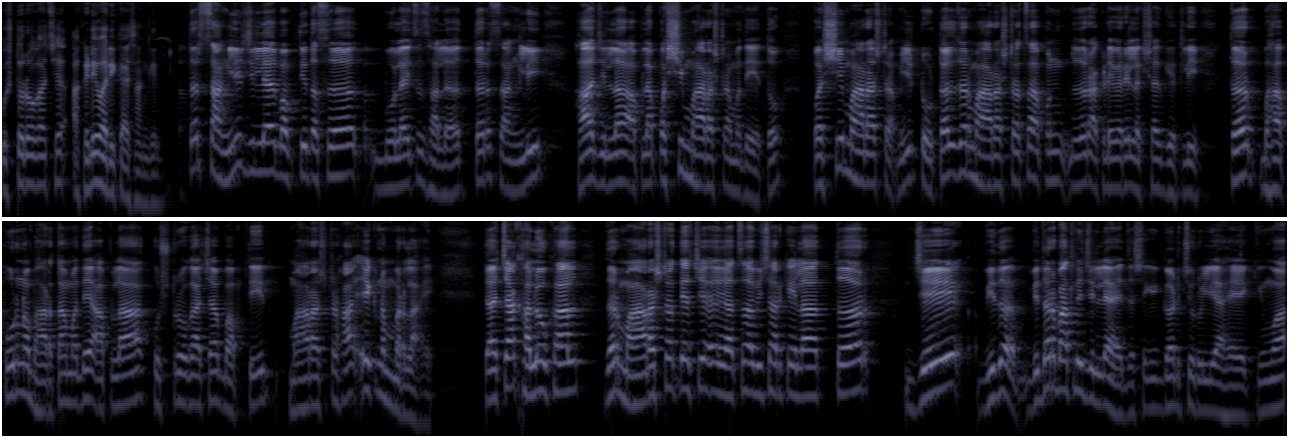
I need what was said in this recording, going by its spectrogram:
कुष्ठरोगाची आकडेवारी काय सांगेल? तर सांगली जिल्ह्याबाबतीत असं बोलायचं झालं तर सांगली हा जिल्हा आपला पश्चिम महाराष्ट्रामध्ये येतो. पश्चिम महाराष्ट्र म्हणजे टोटल जर महाराष्ट्राचा आपण जर आकडेवारी लक्षात घेतली तर भा पूर्ण भारतामध्ये आपला कुष्ठरोगाच्या बाबतीत महाराष्ट्र हा एक नंबरला आहे. त्याच्या खालोखाल जर महाराष्ट्रात याचे याचा विचार केला तर जे विदर विदर्भातले जिल्हे आहेत जसे की गडचिरोली आहे किंवा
